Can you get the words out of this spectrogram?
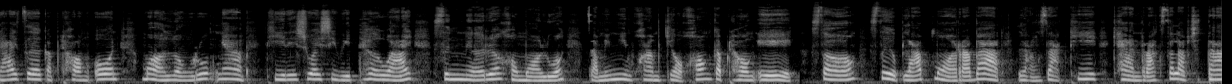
ได้เจอกับทองโอนหมอหลวงรูปงาม ที่ได้ช่วยชีวิตเธอไว้ ซึ่งเนื้อเรื่องของหมอหลวงจะไม่มีความเกี่ยวข้องกับทองเอก 2. สืบลับหมอระบาดหลังจากที่แคนรักสลับชะตา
